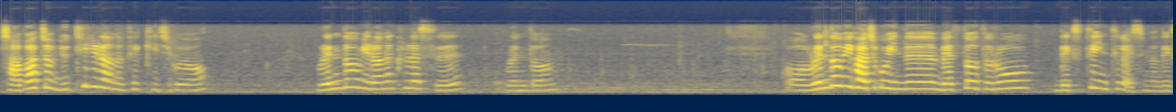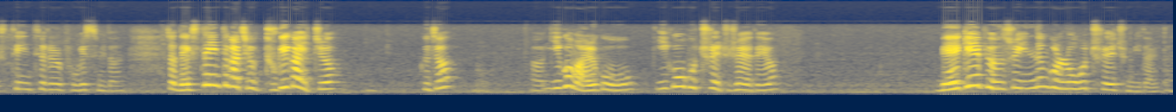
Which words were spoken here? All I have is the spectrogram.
java.util이라는 패키지고요. 랜덤이라는 클래스 랜덤 어, 랜덤이 가지고 있는 메서드로 next int가 있습니다. next int를 보겠습니다. 자, next int가 지금 두 개가 있죠? 그죠? 어, 이거 말고 이거 호출해 주셔야 돼요. 네개 변수 있는 걸로 호출해 줍니다. 일단.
